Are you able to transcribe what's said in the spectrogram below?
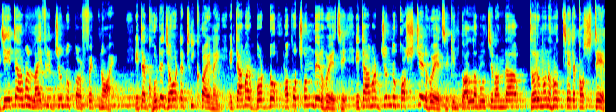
যে এটা আমার লাইফের জন্য পারফেক্ট নয়। এটা ঘটে যাওয়াটা ঠিক হয় নাই। এটা আমার বড্ড অপছন্দের হয়েছে। এটা আমার জন্য কষ্টের হয়েছে। কিন্তু আল্লাহ বলছে, বান্দা, তোর মনে হচ্ছে এটা কষ্টের।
